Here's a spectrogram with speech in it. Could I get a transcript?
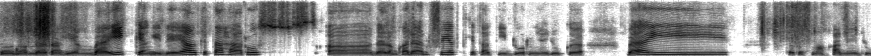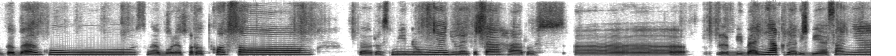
donor darah yang baik, yang ideal, kita harus uh, dalam keadaan fit. Kita tidurnya juga baik, terus makannya juga bagus, nggak boleh perut kosong Terus minumnya juga kita harus uh, lebih banyak dari biasanya.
